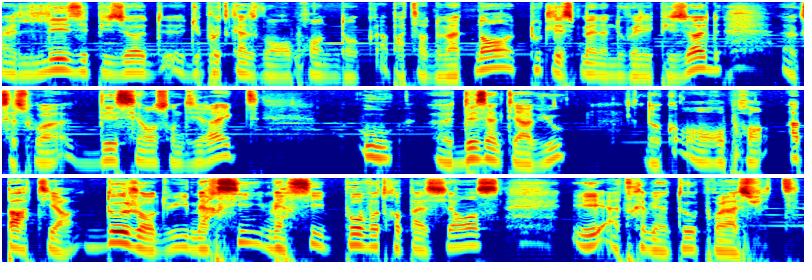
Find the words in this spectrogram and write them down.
euh, les épisodes du podcast vont reprendre donc à partir de maintenant, toutes les semaines un nouvel épisode, euh, que ce soit des séances en direct ou euh, des interviews. Donc on reprend à partir d'aujourd'hui. Merci, merci pour votre patience et à très bientôt pour la suite.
